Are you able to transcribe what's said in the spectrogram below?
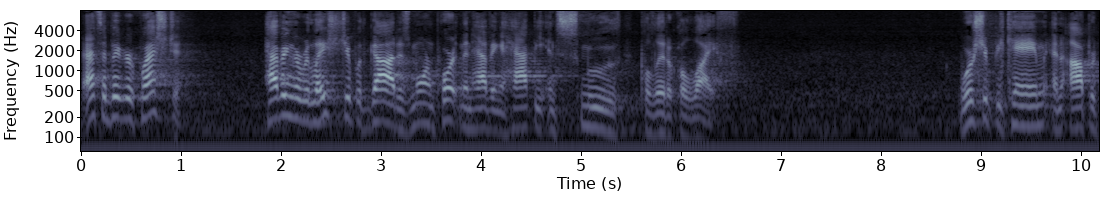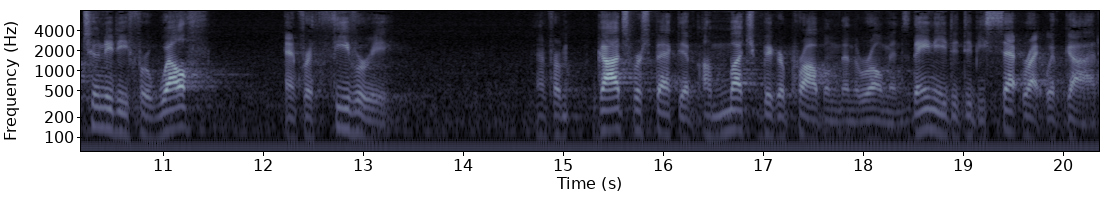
That's a bigger question. Having a relationship with God is more important than having a happy and smooth political life. Worship became an opportunity for wealth and for thievery. And from God's perspective, a much bigger problem than the Romans. They needed to be set right with God.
